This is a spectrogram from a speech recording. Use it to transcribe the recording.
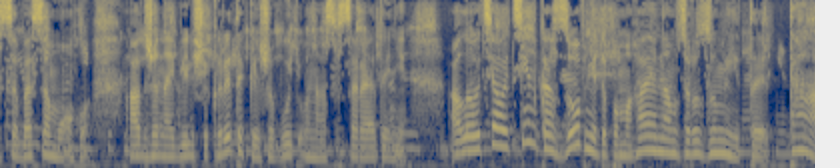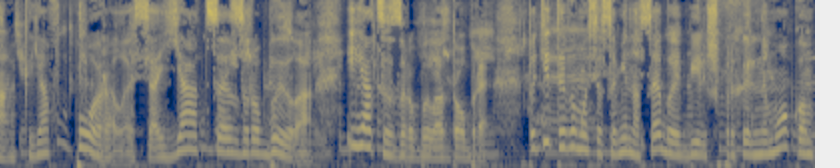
себе самого, адже найбільші критики живуть у нас всередині. Але оця оцінка зовні допомагає нам зрозуміти, так, я впоралася, я це зробила, і я це зробила добре. Тоді дивимося самі на себе більш прихильним оком.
